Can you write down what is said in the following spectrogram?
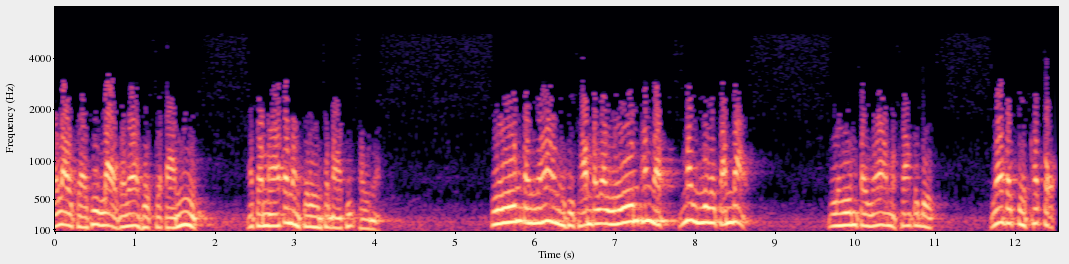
จะเล่าแต่ที่เล่ามาแล้วหกประการนี้อาตมาก็นั่งเจริญสมาธิภาวนาลืมไปแล้วนี่ที่ทำไปแล้วลืมทั้งหมดไม่มีอะไรจำได้ลืมไปแล้วมาครั้งไปเด็กแล้วไปเก็บข้าวตก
